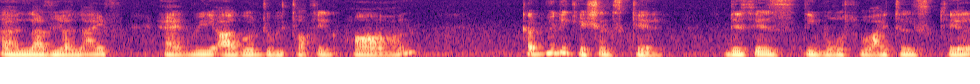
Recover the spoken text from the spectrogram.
Love your life and we are going to be talking on communication skill this is the most vital skill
